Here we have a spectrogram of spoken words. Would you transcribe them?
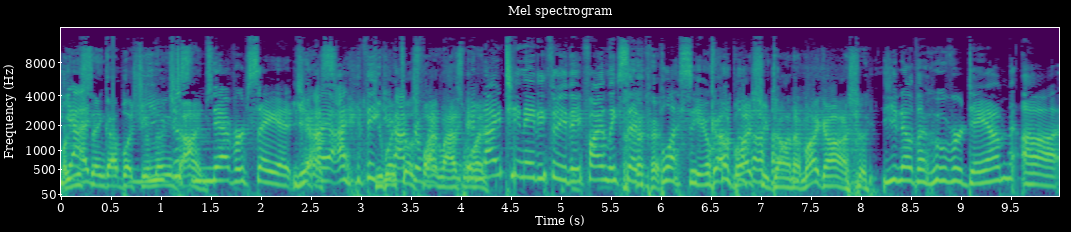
Or are you saying God bless you a million just times? never say it. Yes. I, I think You you, wait have till to it's wait. last In one. 1983, they finally said "bless you." God bless you, Donna. My gosh. You know the Hoover Dam. Uh,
